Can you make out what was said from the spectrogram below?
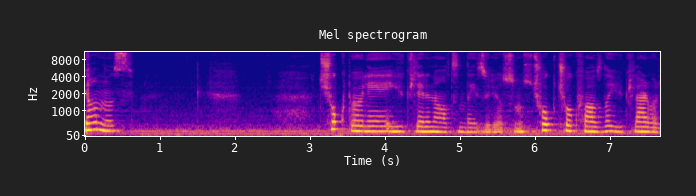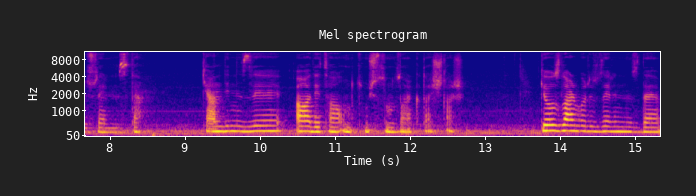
Yalnız çok böyle yüklerin altında eziliyorsunuz. Çok çok fazla yükler var üzerinizde. Kendinizi adeta unutmuşsunuz arkadaşlar. Gözler var üzerinizde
